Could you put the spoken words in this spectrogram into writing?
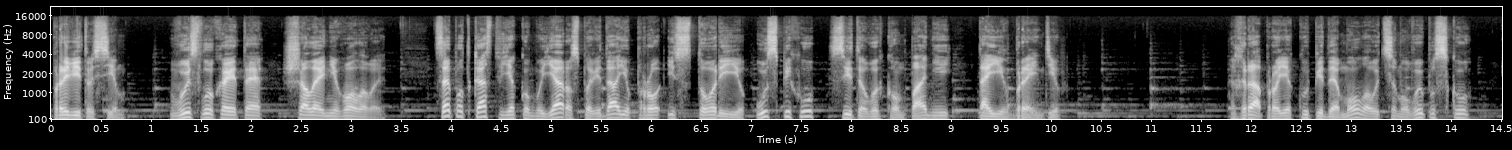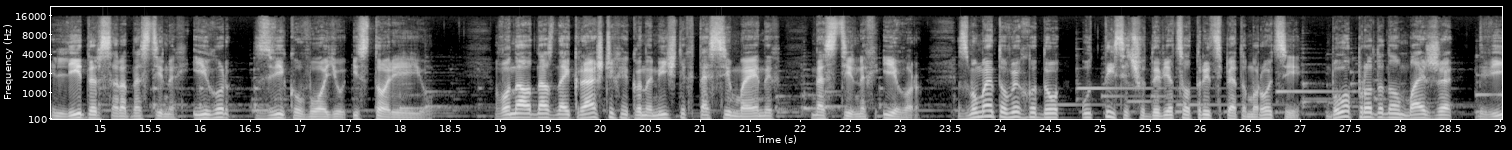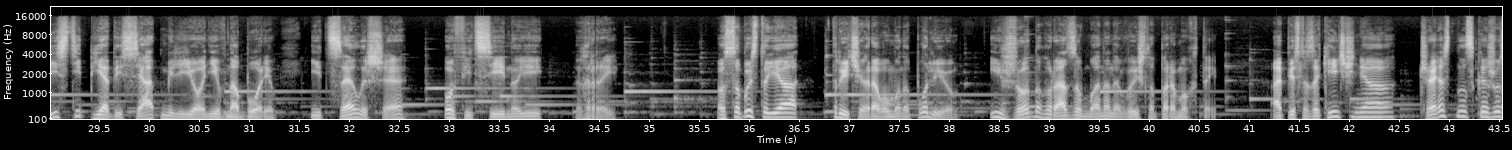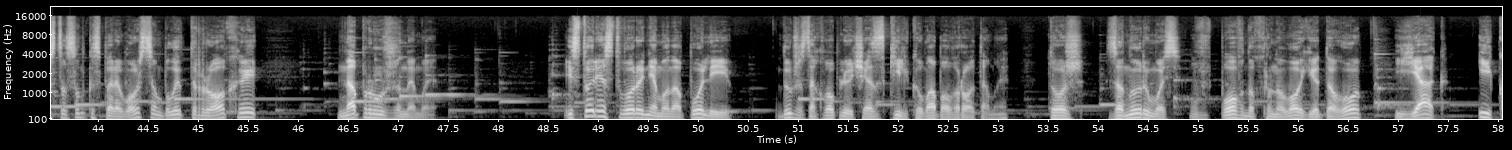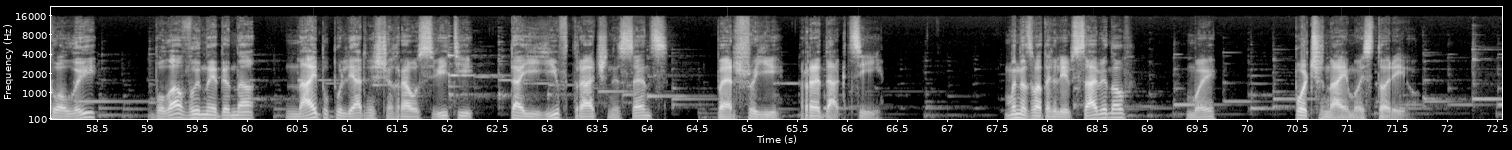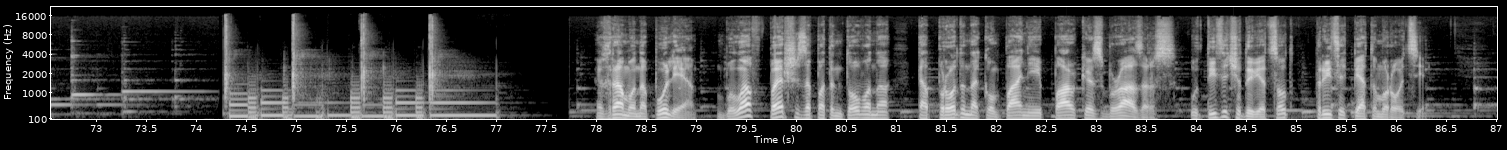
Привіт усім! Ви слухаєте Шалені голови. Це подкаст, в якому я розповідаю про історію успіху світових компаній та їх брендів. Гра, про яку піде мова у цьому випуску, лідер серед настільних ігор з віковою історією. Вона одна з найкращих економічних та сімейних настільних ігор. З моменту виходу у 1935 році було продано майже 250 мільйонів наборів, і це лише офіційної гри. Особисто я тричі грав у монополію, і жодного разу в мене не вийшло перемогти. А після закінчення, чесно скажу, стосунки з переможцем були трохи напруженими. Історія створення монополії дуже захоплююча з кількома поворотами. Тож зануримось в повну хронологію того, як і коли була винайдена найпопулярніша гра у світі та її втрачений сенс першої редакції. Мене звати Гліб Савінов. Ми починаємо історію. Гра Монополія була вперше запатентована та продана компанією Parkers Brothers у 1935 році.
